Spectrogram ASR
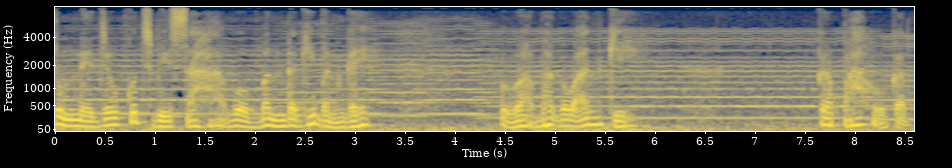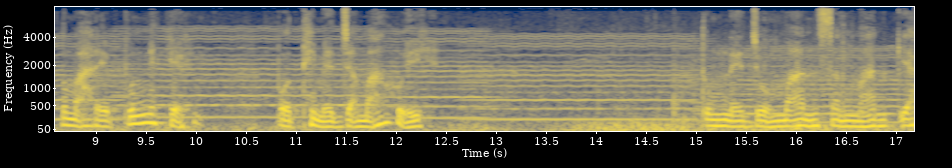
तुमने जो कुछ भी सहा, वो बंदगी बन गई। वह भगवान की कृपा होकर तुम्हारे पुण्य के पोथी में जमा हुई तुमने जो मान सम्मान किया,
